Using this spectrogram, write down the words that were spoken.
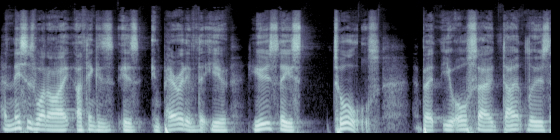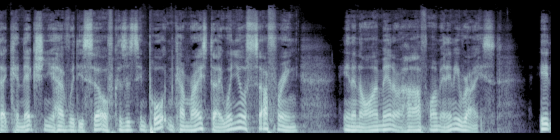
and this is what I, I think is is imperative that you use these tools but you also don't lose that connection you have with yourself because it's important come race day. When you're suffering in an Ironman or a half Ironman, any race, it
